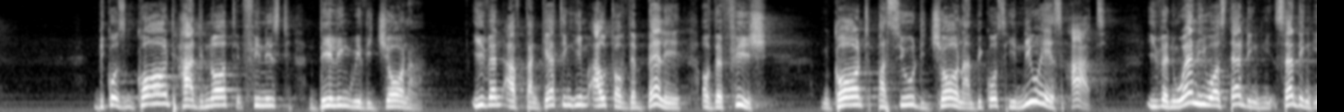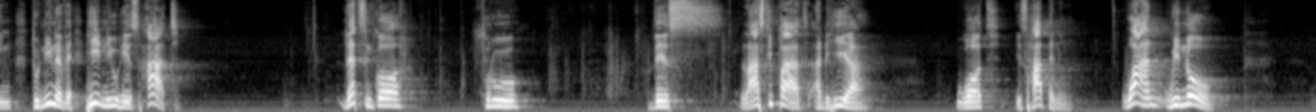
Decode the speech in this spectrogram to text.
Because God had not finished dealing with Jonah. Even after getting him out of the belly of the fish, God pursued Jonah because he knew his heart. Even when he was sending, sending him to Nineveh, he knew his heart. Let's go through this last part and hear what is happening. One, we know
